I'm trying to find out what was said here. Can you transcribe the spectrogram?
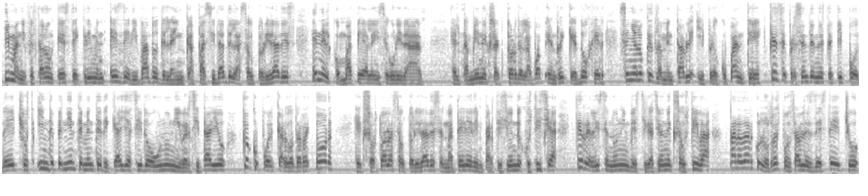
y manifestaron que este crimen es derivado de la incapacidad de las autoridades en el combate a la inseguridad. El también exrector de la UAP, Enrique Doher, señaló que es lamentable y preocupante que se presenten este tipo de hechos independientemente de que haya sido un universitario que ocupó el cargo de rector. Exhortó a las autoridades en materia de impartición de justicia que realicen una investigación exhaustiva para dar con los responsables de este hecho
